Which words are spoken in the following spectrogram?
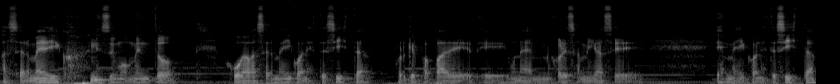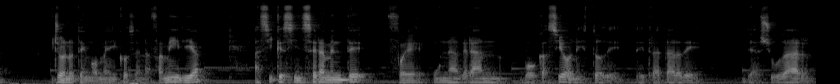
a ser médico. En ese momento jugaba a ser médico anestesista, porque el papá de, una de mis mejores amigas es médico anestesista. Yo no tengo médicos en la familia, así que sinceramente fue una gran vocación esto de, tratar de ayudar,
